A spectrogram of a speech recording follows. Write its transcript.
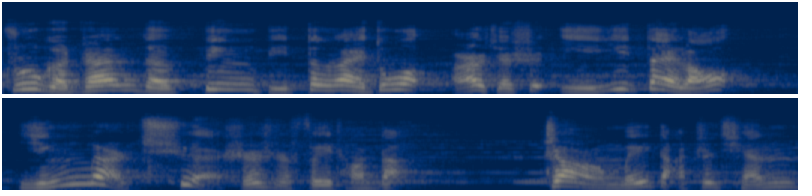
诸葛瞻的兵比邓艾多，而且是以逸待劳，赢面确实是非常大。仗没打之前，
